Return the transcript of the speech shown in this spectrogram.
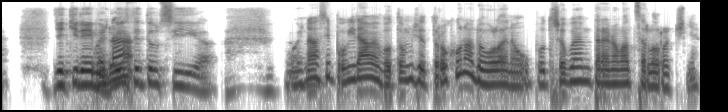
Děti dejme možná, do institucí. A... Možná si povídáme o tom, že trochu na dovolenou potřebujeme trénovat celoročně.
